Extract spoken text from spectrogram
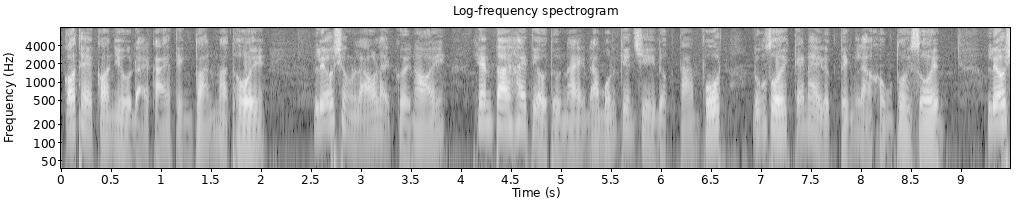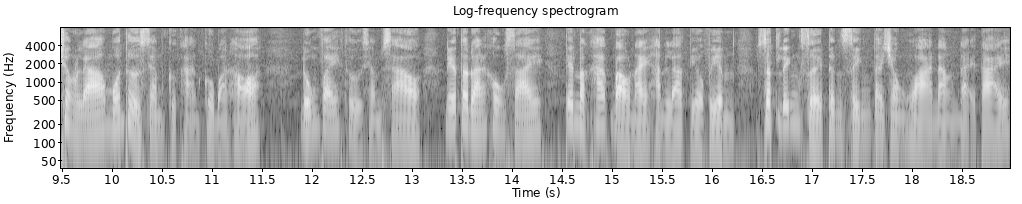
có thể có nhiều đại cải tính toán mà thôi. Liễu trưởng lão lại cười nói, hiện tại hai tiểu tử này đã muốn kiên trì được 8 phút, đúng rồi, cái này được tính là không tồi rồi. Liễu trưởng lão muốn thử xem cực hạn của bọn họ. Đúng vậy, thử xem sao. Nếu ta đoán không sai, tên mặc hắc bào này hẳn là tiêu viêm, xuất lĩnh giới tân sinh tay trong hỏa năng đại tái.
